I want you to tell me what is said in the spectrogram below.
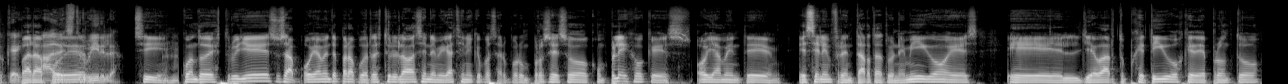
ok. Para a poder- destruirla. Sí, cuando destruyes, o sea, obviamente para poder destruir la base enemiga tiene que pasar por un proceso complejo que es, obviamente, es el enfrentarte a tu enemigo, es el llevarte objetivos que de pronto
